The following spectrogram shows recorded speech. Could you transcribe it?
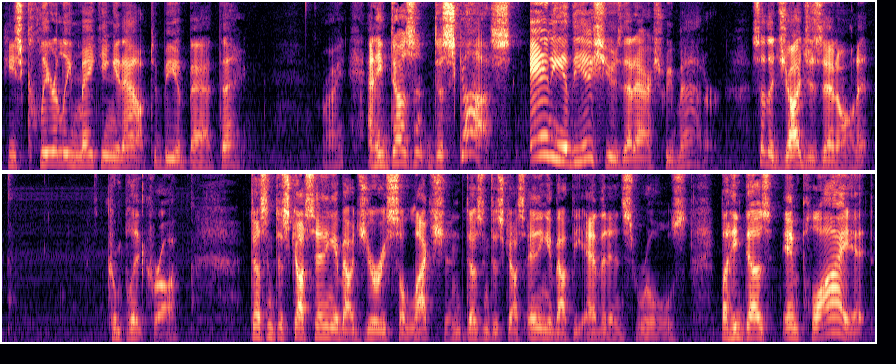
He's clearly making it out to be a bad thing, right? And he doesn't discuss any of the issues that actually matter. So the judge is in on it, complete crock doesn't discuss anything about jury selection, doesn't discuss anything about the evidence rules, but he does imply it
